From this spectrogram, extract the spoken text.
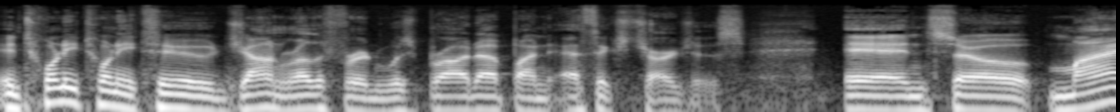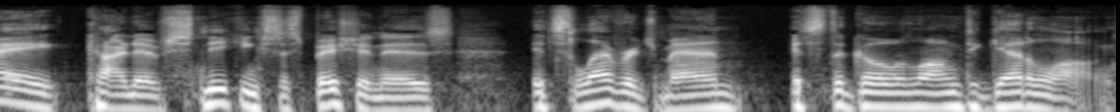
In 2022, John Rutherford was brought up on ethics charges. And so my kind of sneaking suspicion is it's leverage, man. It's the go along to get along.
